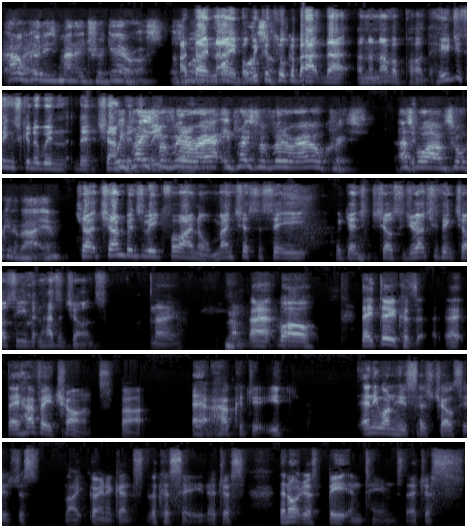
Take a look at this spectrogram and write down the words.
how I good is Manu Trigueros? as I well? don't know, What- but we what's can up? talk about that on another pod. Who do you think is going to win the Champions? Well, he Champions plays League? for final? Villarreal. He plays for Villarreal, Chris. That's why I'm talking about him. Champions League final, Manchester City against Chelsea. Do you actually think Chelsea even has a chance? No. No. Uh, well, they do because uh, they have a chance, but uh, how could you, you? Anyone who says Chelsea is just like going against look at City. They're just they're not just beating teams. They're just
